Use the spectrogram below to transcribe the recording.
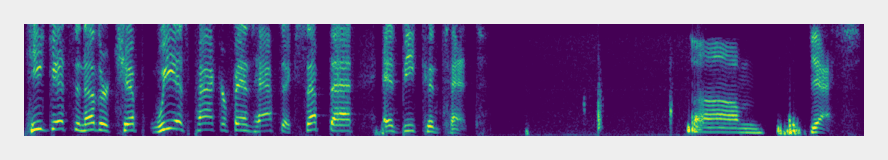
He gets another chip. We as Packer fans have to accept that and be content. Um, Yes.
